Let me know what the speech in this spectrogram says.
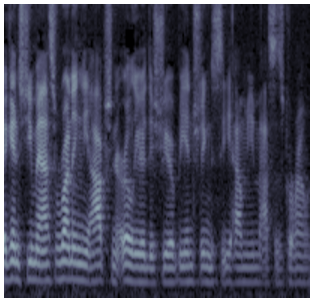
against UMass running the option earlier this year. It'll be interesting to see how UMass has grown.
